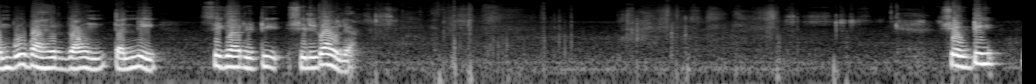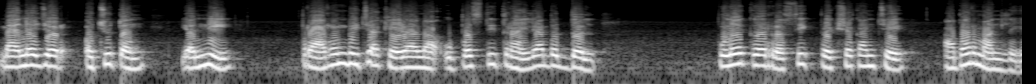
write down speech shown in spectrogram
तंबू बाहेर जाऊन त्यांनी सिगारेटी शिलगावल्या. शेवटी मॅनेजर अच्युतन यांनी प्रारंभीच्या खेळाला उपस्थित राहिल्याबद्दल पुणेकर रसिक प्रेक्षकांचे आभार मानले.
